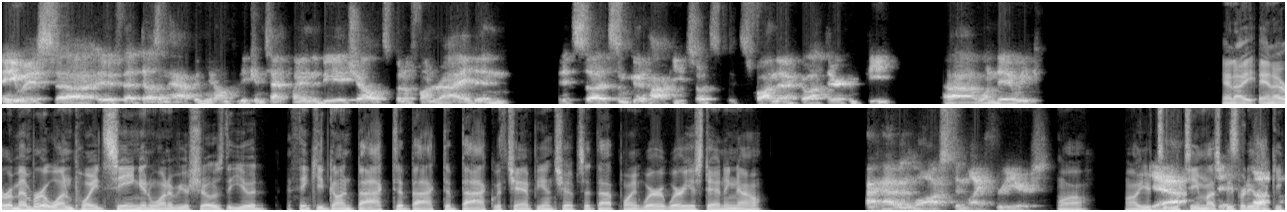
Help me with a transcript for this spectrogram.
anyways, uh, if that doesn't happen, you know, I'm pretty content playing the BHL. It's been a fun ride, and it's uh, it's some good hockey. So it's it's fun to go out there and compete uh, one day a week. And I and I remember at one point seeing in one of your shows that you had I think you'd gone back to back to back with championships at that point. Where where are you standing now? I haven't lost in like three years. Wow. Oh, your, yeah, your team must be pretty lucky.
